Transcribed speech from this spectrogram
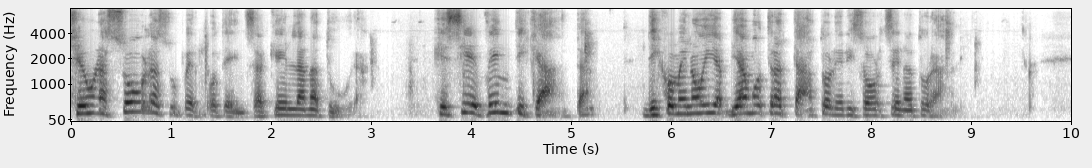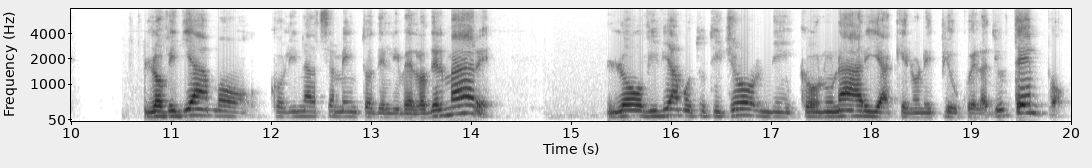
c'è una sola superpotenza che è la natura, che si è vendicata di come noi abbiamo trattato le risorse naturali. Lo vediamo con l'innalzamento del livello del mare, lo viviamo tutti i giorni con un'aria che non è più quella di un tempo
